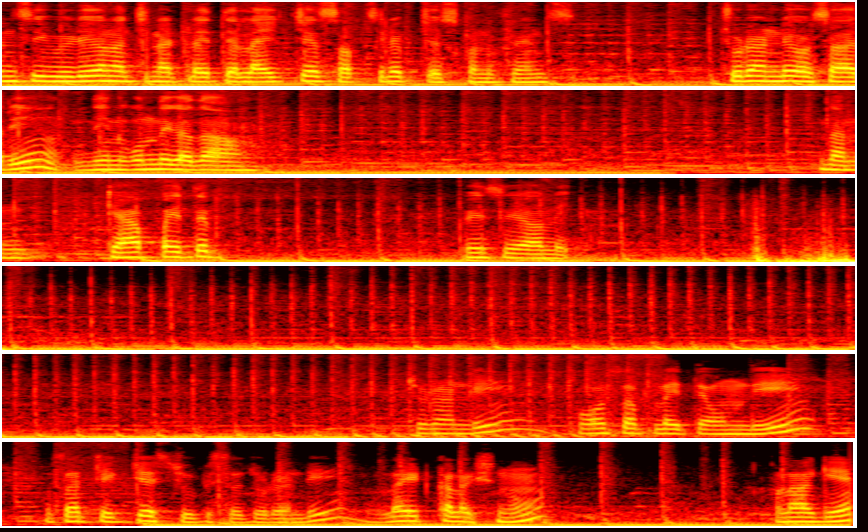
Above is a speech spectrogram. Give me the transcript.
ఫ్రెండ్స్ ఈ వీడియో నచ్చినట్లయితే లైక్ చేసి సబ్స్క్రైబ్ చేసుకోండి ఫ్రెండ్స్. చూడండి ఒకసారి దీనికి ఉంది కదా. దాని క్యాప్ అయితే వేసేయాలి. చూడండి ఫోర్సప్లు అయితే ఉంది. ఒకసారి చెక్ చేసి చూపిస్తా చూడండి. లైట్ కలెక్షను అలాగే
